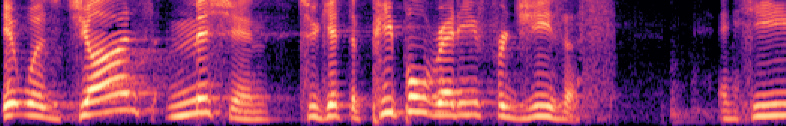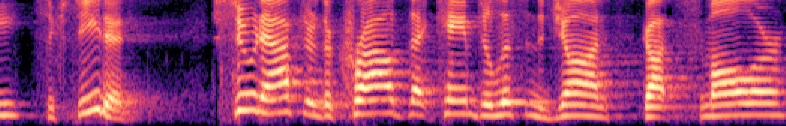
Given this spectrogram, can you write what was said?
It was John's mission to get the people ready for Jesus, and he succeeded. Soon after, the crowds that came to listen to John got smaller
